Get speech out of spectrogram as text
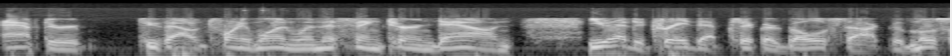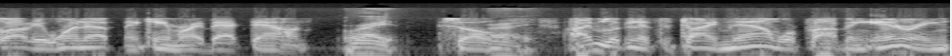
after 2021 when this thing turned down, you had to trade that particular gold stock. But most likely it went up and came right back down. Right. So right. I'm looking at the time now. We're probably entering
